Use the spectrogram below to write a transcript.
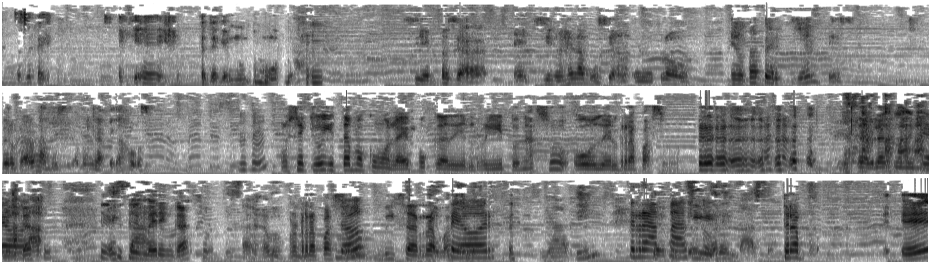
Entonces, es que desde que el mundo mundo, siempre, o sea, eh, si no es en la música, en otro, en otras vertientes, pero claro, la música pues la pegajosa. O sea que hoy estamos como en la época del reggaetonazo o del rapazo. hablando de merengazo. ¿De merengazo? Rapazo. ¿No? Bizarrapazo. Peor. Nati. Trapazo. Trapazo. ¿Eh?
